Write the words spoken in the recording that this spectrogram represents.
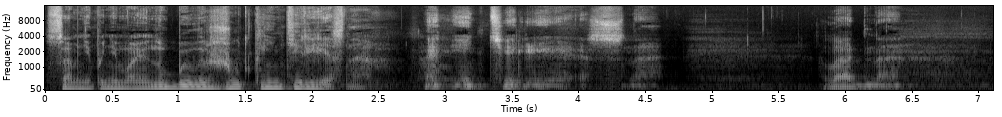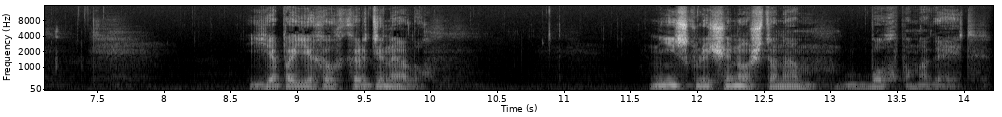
Сам не понимаю, но было жутко интересно. Интересно. Ладно. Я поехал к кардиналу. Не исключено, что нам Бог помогает.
